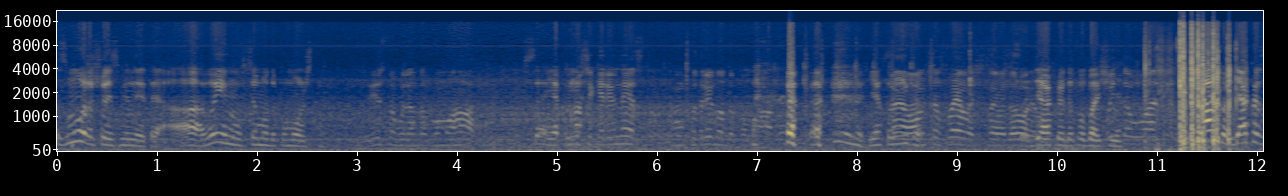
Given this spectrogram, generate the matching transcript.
зможе щось змінити, а ви йому в цьому допоможете. Звісно, будемо допомагати. Все, я поїхав. Наше керівництво, вам потрібно допомагати. Я Все, вам щасливо, щасливої дороги. Дякую, до побачення. Будьте уважні. Дякую, дякую.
